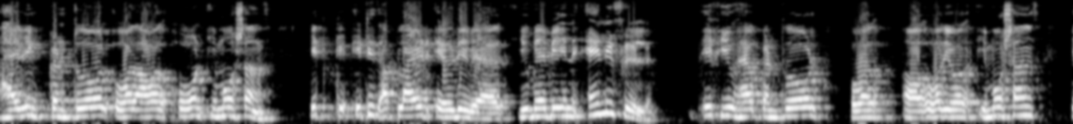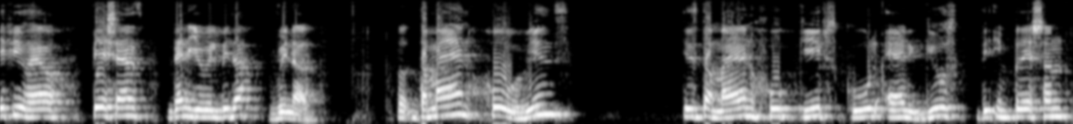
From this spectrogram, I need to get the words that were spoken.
having control over our own emotions, it, it is applied everywhere. You may be in any field. If you have control over, uh, over your emotions, if you have patience, then you will be the winner. So the man who wins is the man who keeps cool and gives the impression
